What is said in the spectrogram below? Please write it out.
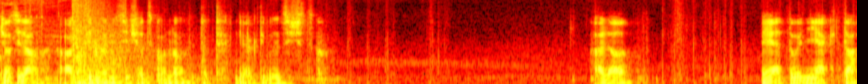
Čo si dám? Aktivujem si všetko, no, tak neaktivujem si všetko. Haló? Je tu niekto?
